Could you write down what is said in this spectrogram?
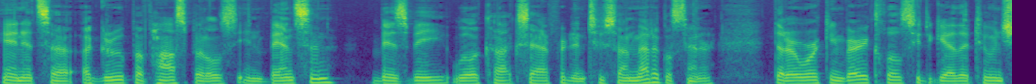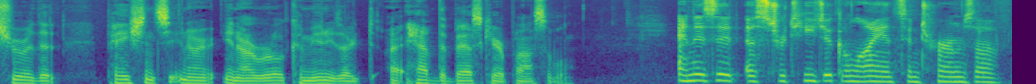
And it's a, a group of hospitals in Benson, Bisbee, Willcox, Safford, and Tucson Medical Center that are working very closely together to ensure that patients in our in our rural communities are, are have the best care possible. And is it a strategic alliance in terms of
